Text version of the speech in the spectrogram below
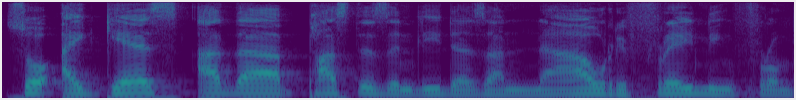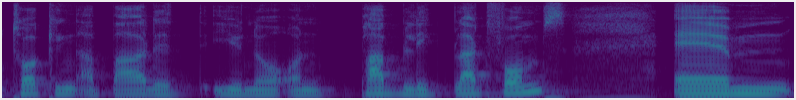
So I guess other pastors and leaders are now refraining from talking about it, you know, on public platforms. Um,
